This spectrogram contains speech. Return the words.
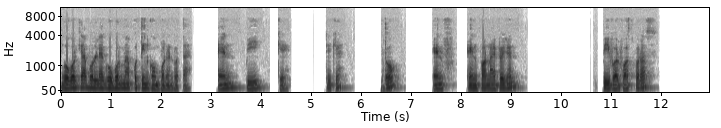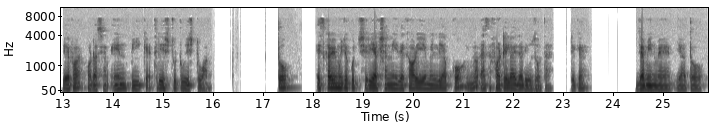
गोबर क्या बोल रहे हैं? गोबर में आपको तीन कंपोनेंट होता है। एन पी के ठीक है? तो N N for nitrogen P for phosphorus K for potassium N P K three is to two two is to one इसका भी मुझे कुछ रिएक्शन नहीं देखा और ये मेनली आपको यू नो ऐसे फर्टिलाइज़र यूज़ होता है। ठीक है? ज़मीन में या तो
